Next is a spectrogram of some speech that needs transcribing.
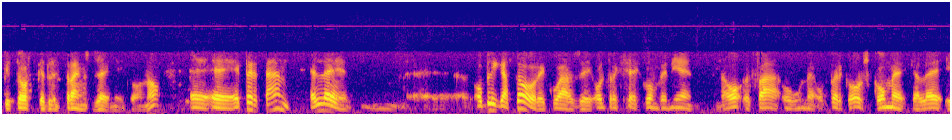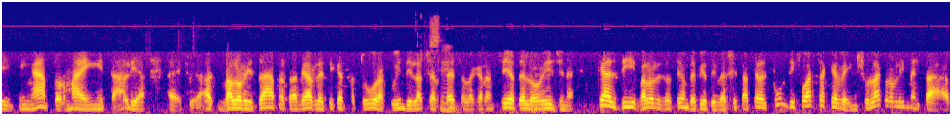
piuttosto che del transgenico. No? e pertanto è obbligatorio quasi, oltre che conveniente. No? fa un, un, percorso come che lei è in atto ormai in Italia, eh, valorizzato attraverso l'etichettatura, quindi la certezza, sì. la garanzia dell'origine, che è di valorizzazione della biodiversità, per il punto di forza che viene sull'agroalimentare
